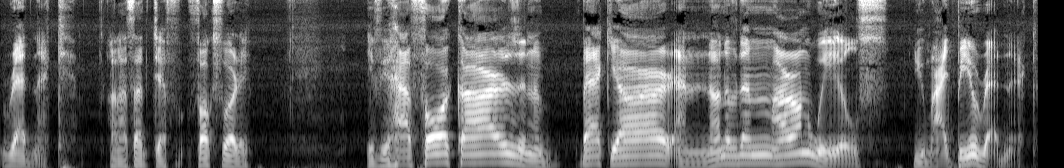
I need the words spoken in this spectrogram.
redneck. Hadde jeg sett Jeff Foxworthy. If you have four cars in a backyard and none of them are on wheels, you might be a redneck.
